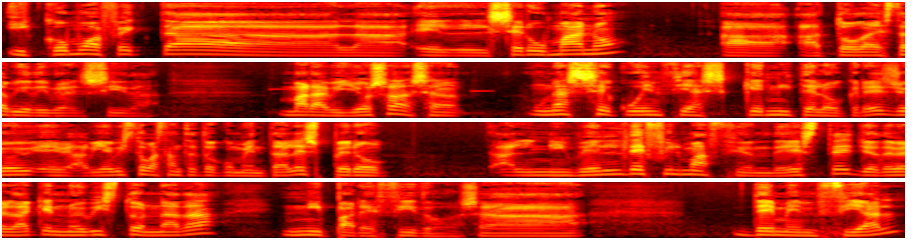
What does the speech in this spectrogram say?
Y cómo afecta la- el ser humano a, a toda esta biodiversidad. Maravillosa, o sea, unas secuencias que ni te lo crees. Yo eh, había visto bastantes documentales, pero al nivel de filmación de este, yo de verdad que no he visto nada ni parecido. O sea, demencial,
